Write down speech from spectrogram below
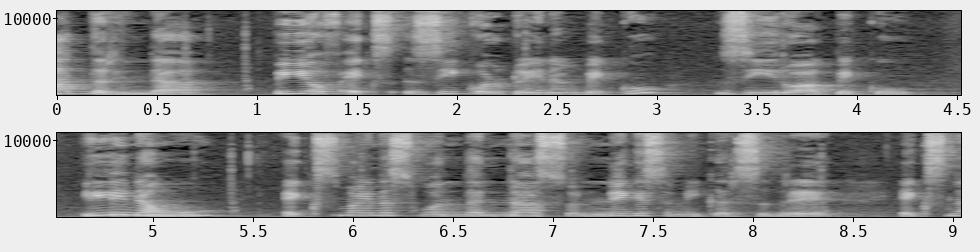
ಆದ್ದರಿಂದ P of X is equal to ಏನಾಗಬೇಕು? ಝೀರೋ ಆಗಬೇಕು. ಇಲ್ಲಿ ನಾವು ಎಕ್ಸ್ ಮೈನಸ್ ಒಂದನ್ನು ಸೊನ್ನೆಗೆ ಸಮೀಕರಿಸಿದ್ರೆ ಎಕ್ಸ್ನ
